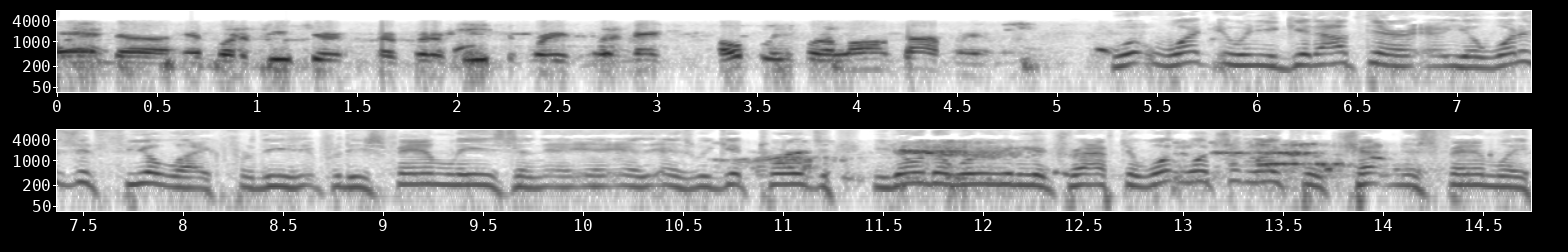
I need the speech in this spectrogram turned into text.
and uh, and for the future, for, for the future, for, his, for the next, hopefully for a long time for him. What, what when you get out there, you know, what does it feel like for these for these families? And as we get towards, you don't know where you're going to get drafted. What what's it like for Chet and his family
